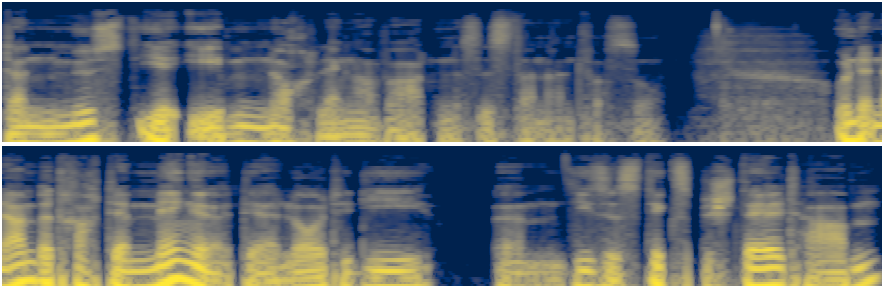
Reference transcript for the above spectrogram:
dann müsst ihr eben noch länger warten. Das ist dann einfach so. Und in Anbetracht der Menge der Leute, die ähm, diese Sticks bestellt haben,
